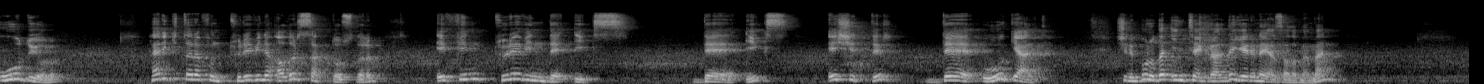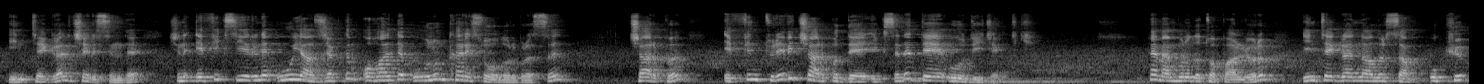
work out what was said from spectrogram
u diyorum. Her iki tarafın türevini alırsak dostlarım f'in türevinde x dx eşittir du geldi. Şimdi bunu da integralde yerine yazalım hemen. İntegral içerisinde şimdi fx yerine u yazacaktım. O halde u'nun karesi olur burası. Çarpı f'in türevi çarpı dx'e de du diyecektik. Hemen bunu da toparlıyorum. İntegralini alırsam u küp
